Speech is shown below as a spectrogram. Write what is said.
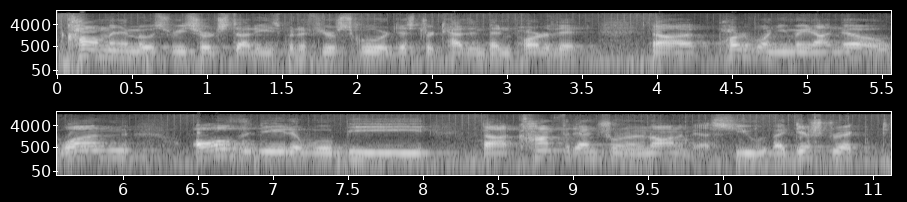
common in most research studies, but if your school or district hasn't been part of it, uh, part of one you may not know. One, all the data will be uh, confidential and anonymous. You, a district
